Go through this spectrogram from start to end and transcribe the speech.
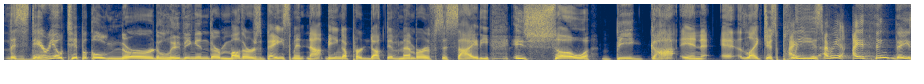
the stereotypical nerd living in their mother's basement not being a productive member of society is so begotten. Eh, like just I- please I, mean, I think they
